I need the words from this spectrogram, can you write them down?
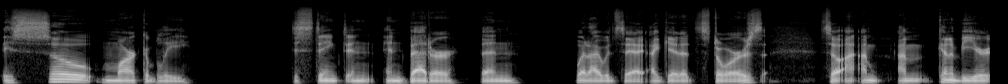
is so markedly distinct and and better than what I would say I, I get at stores. So I, I'm I'm going to be your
